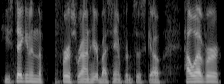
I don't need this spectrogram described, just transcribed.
He's taken in the first round here by San Francisco. However,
